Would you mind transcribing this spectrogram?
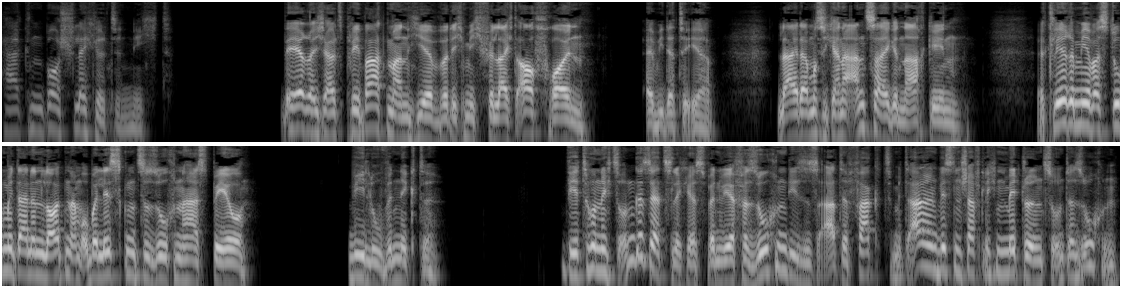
Herkenbosch lächelte nicht. Wäre ich als Privatmann hier, würde ich mich vielleicht auch freuen, erwiderte er. Leider muss ich einer Anzeige nachgehen. Erkläre mir, was du mit deinen Leuten am Obelisken zu suchen hast, Beo. Wie Luwe nickte. Wir tun nichts Ungesetzliches, wenn wir versuchen, dieses Artefakt mit allen wissenschaftlichen Mitteln zu untersuchen.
